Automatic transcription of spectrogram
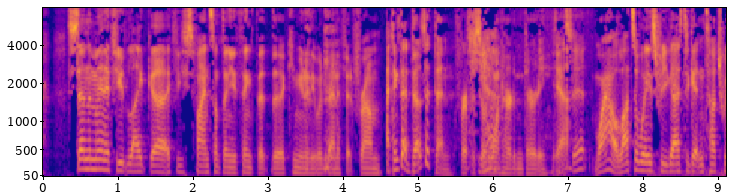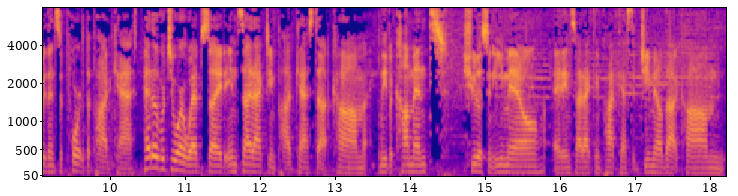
Uh, Send them in if you'd like. Uh, if you find something you think that the community would benefit from. I think that does it then for episode Yeah. 130. Yeah, That's it. Wow, lots of ways for you guys to get in touch with and support the podcast. Head over to our website, insideactingpodcast.com. Leave a comment, shoot us an email at insideactingpodcast at gmail.com.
